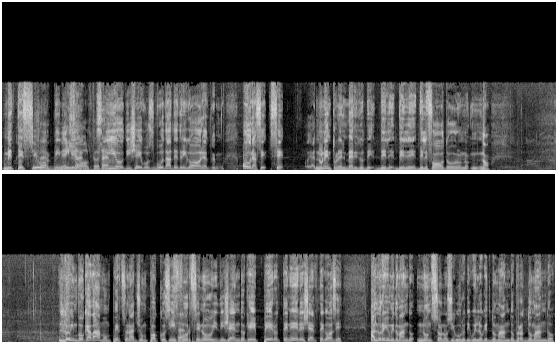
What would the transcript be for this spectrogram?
mettesse sempre, ordine mille cioè, volte, sempre. io dicevo svuotate Trigoria ora se, se non entro nel merito de, de, de, delle foto no, no lo invocavamo un personaggio un po' così, Sempre. forse noi dicendo che per ottenere certe cose. Allora io mi domando, non sono sicuro di quello che domando, però domando.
